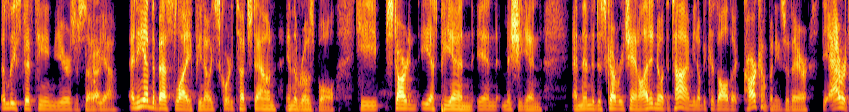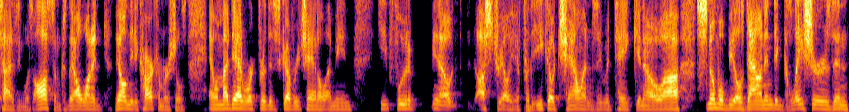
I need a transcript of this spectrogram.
at least fifteen years or so. Okay. Yeah, and he had the best life. You know, he scored a touchdown in the Rose Bowl. He started ESPN in Michigan, and then the Discovery Channel. I didn't know at the time, you know, because all the car companies are there. The advertising was awesome because they all wanted, they all needed car commercials. And when my dad worked for the Discovery Channel, I mean, he flew to, you know. Australia for the Eco Challenge. He would take, you know, uh, snowmobiles down into glaciers in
